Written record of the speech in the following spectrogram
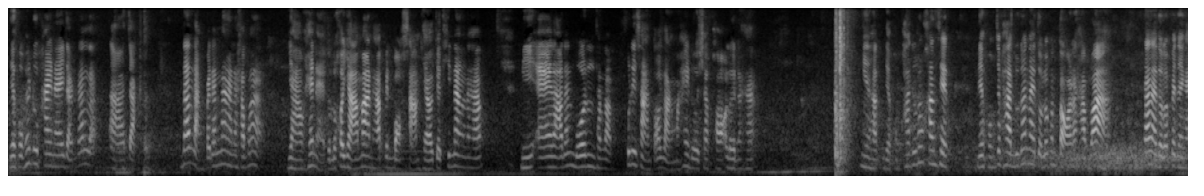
เดี๋ยวผมให้ดูภายในจากด้านละอ่าจากด้านหลังไปด้านหน้านะครับ ว่ายาวแค่ไหนตัวรถเขายาวมากนะครับ เป็นเบาะสามแถวเจ็ดที่นั่งนะครับ มีแอร์ราวด้านบนสำหรับผู้โดยสารตอนหลังมาให้โดยเฉพาะเลยนะฮะ นี่นะครับเดี๋ยวผมพาดูรอบคันเสร็จเดี๋ยวผมจะพาดูด้านในตัวรถกันต่อนะครับ ว่าด้านในตัวรถเป็นยังไง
